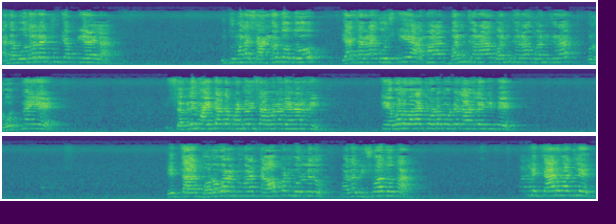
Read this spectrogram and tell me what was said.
आता बोलवलंय तुमच्या पियायला मी तुम्हाला सांगत होतो या सगळ्या गोष्टी आम्हाला बंद करा बंद करा बंद करा पण होत नाहीये. सगळी माहिती आता फडणवीस साहेबांना देणार मी केबल बघा केवढं मोठे लागले तिथे. हे बरोबर आहे तुम्हाला तेव्हा पण बोललेलो. माझा विश्वास होता. ते चार वाजलेत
